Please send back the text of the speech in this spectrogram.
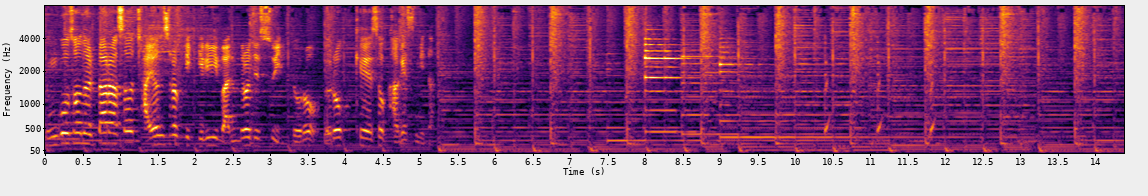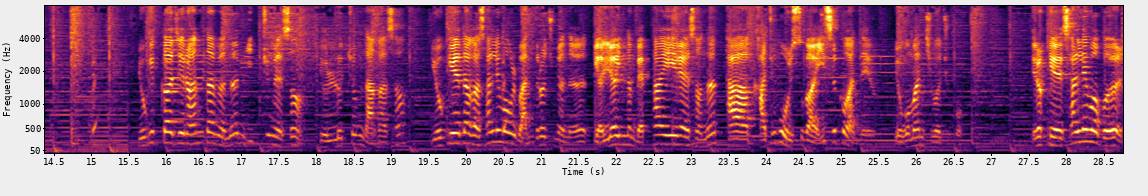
등고선을 따라서 자연스럽게 길이 만들어질 수 있도록 이렇게 해서 가겠습니다. 여기까지를 한다면은 이쯤에서 여기로 좀 나가서 여기에다가 살림업을 만들어주면은 열려있는 맵 파일에서는 다 가지고 올 수가 있을 것 같네요. 요거만 지워주고. 이렇게 살림업을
